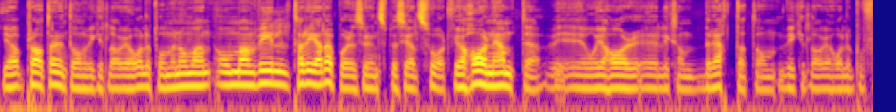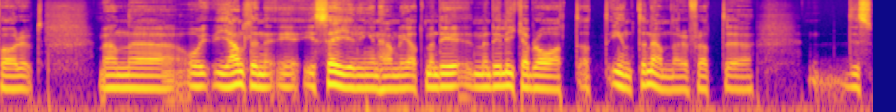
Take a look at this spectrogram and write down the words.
Jag pratar inte om vilket lag jag håller på men om man, om man vill ta reda på det så är det inte speciellt svårt. För jag har nämnt det och jag har eh, liksom berättat om vilket lag jag håller på förut. Men, eh, och egentligen i, sig är det ingen hemlighet men det, men det är lika bra att, att inte nämna det för att eh, det,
